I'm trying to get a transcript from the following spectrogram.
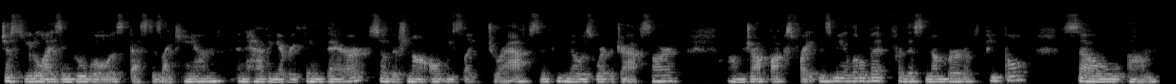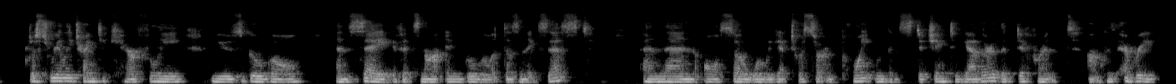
just utilizing Google as best as I can and having everything there. So there's not all these like drafts and who knows where the drafts are. Um, Dropbox frightens me a little bit for this number of people. So um, just really trying to carefully use Google and say if it's not in Google, it doesn't exist. And then also when we get to a certain point, we've been stitching together the different, because um, every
